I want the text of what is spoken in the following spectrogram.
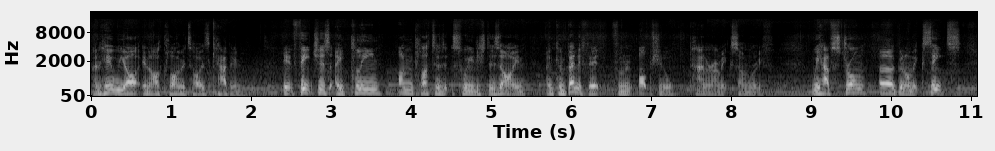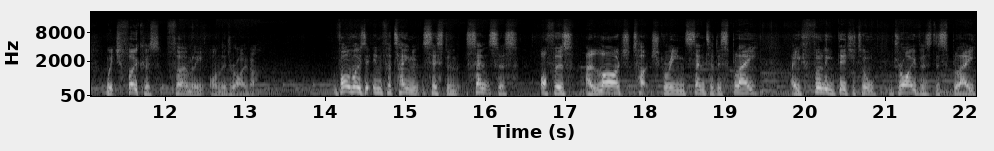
And here we are in our climatised cabin. It features a clean, uncluttered Swedish design and can benefit from an optional panoramic sunroof. We have strong ergonomic seats which focus firmly on the driver. Volvo's infotainment system, Sensus, offers a large touchscreen centre display, a fully digital driver's display,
